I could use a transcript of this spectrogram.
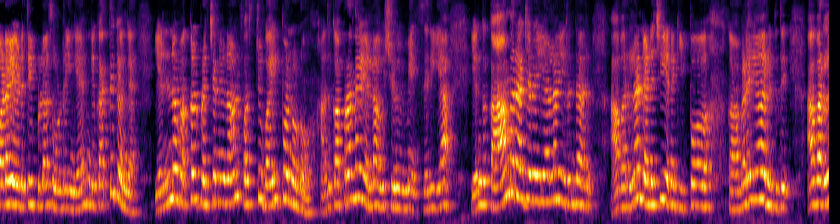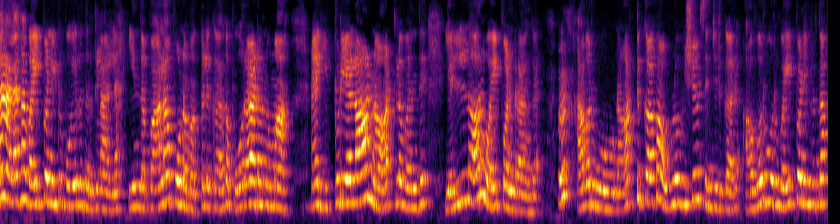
படம் எடுத்து இப்படிலாம் சொல்கிறீங்க இங்கே கற்றுக்கங்க என்ன மக்கள் பிரச்சனைனாலும் ஃபஸ்ட்டு வைப் பண்ணணும். அதுக்கப்புறம் தான் எல்லா விஷயமுமே சரியா? எங்கள் காமராஜர் ஐயாலாம் இருந்தார். அவரெல்லாம் நினச்சி எனக்கு இப்போ கவலையாக இருக்குது. அவரெல்லாம் அழகாக வைப் பண்ணிட்டு போயிருந்துருக்கலாம்ல. இந்த பாலா போன மக்களுக்காக போராடணுமா? இப்படியெல்லாம் நாட்டில் வந்து எல்லாரும் வைப் பண்ணுறாங்க அவர் நாட்டுக்காக அவ்வளோ விஷயம் செஞ்சுருக்காரு. அவர் ஒரு வைப் பண்ணியிருந்தா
